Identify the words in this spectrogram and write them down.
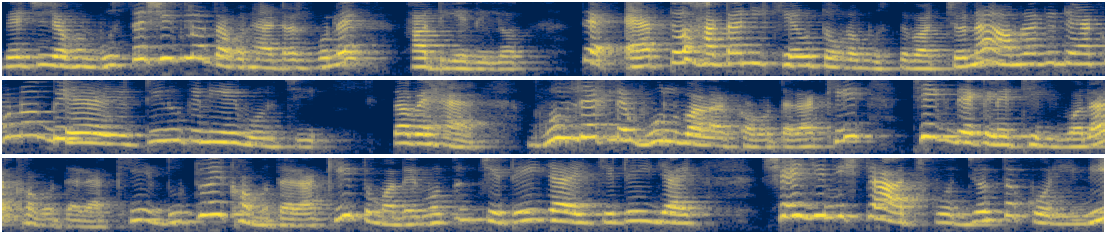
বেচু যখন বুঝতে শিখলো, তখন হ্যাটার্স বলে হাঁটিয়ে দিল। তো এত হাঁটানি খেয়েও তোমরা বুঝতে পারছ না। আমরা কিন্তু এখনও টিনুকে নিয়েই বলছি। তবে হ্যাঁ ভুল দেখলে ভুল বলার ক্ষমতা রাখি, ঠিক দেখলে ঠিক বলার ক্ষমতা রাখি, দুটোই ক্ষমতা রাখি, তোমাদের মতন চেটেই যায় চেটেই যায় সেই জিনিসটা আজ পর্যন্ত করিনি,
